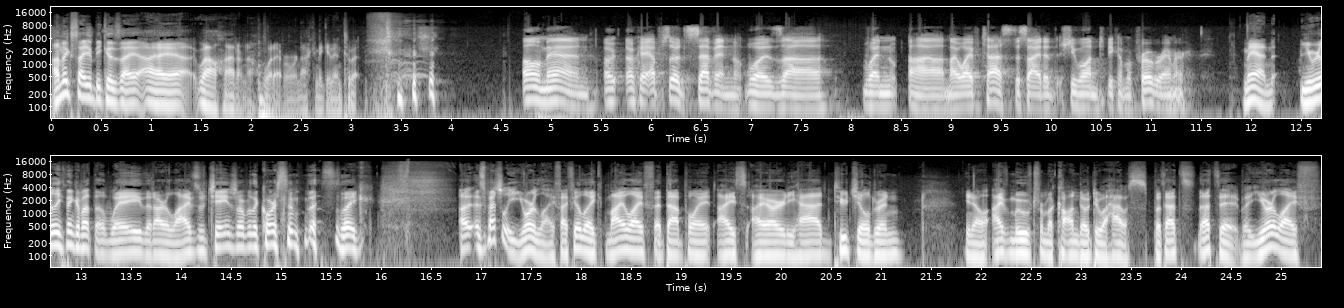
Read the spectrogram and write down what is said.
I'm excited because I, I, uh, well, I don't know. Whatever. We're not going to get into it. Oh man. Okay, episode seven was uh, when uh, my wife Tess decided that she wanted to become a programmer. man, you really think about the way that our lives have changed over the course of this, like, uh, especially your life. I feel like my life at that point, I, I already had two children. You know, I've moved from a condo to a house, but that's that's it. But your life,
